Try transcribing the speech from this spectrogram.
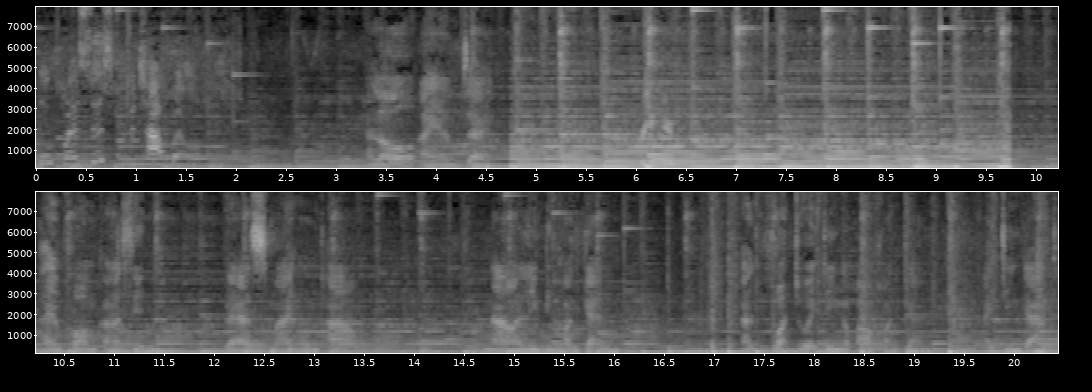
interesting places to travel. Hello, I am Jack. Preview. I am from Karasin. That's my hometown. Now I live in Khon Kaen. And what do I think about Khon Kaen? I think that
